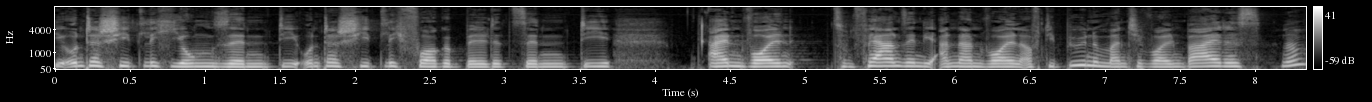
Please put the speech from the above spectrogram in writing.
die unterschiedlich jung sind, die unterschiedlich vorgebildet sind, die einen wollen zum Fernsehen, die anderen wollen auf die Bühne, manche wollen beides. Ne?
